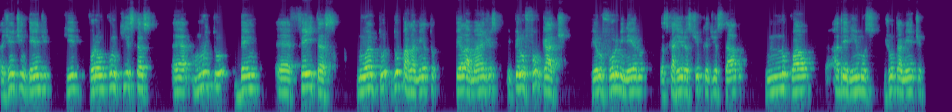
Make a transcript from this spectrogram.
a gente entende que foram conquistas é, muito bem é, feitas no âmbito do parlamento pela Mages e pelo FONCAT, pelo Foro Mineiro das Carreiras Típicas de Estado, no qual aderimos juntamente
